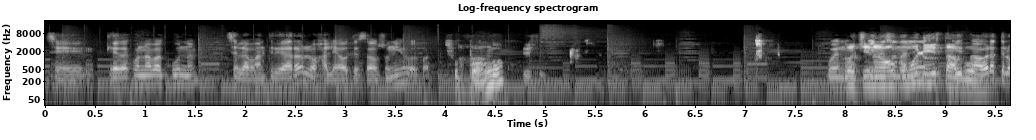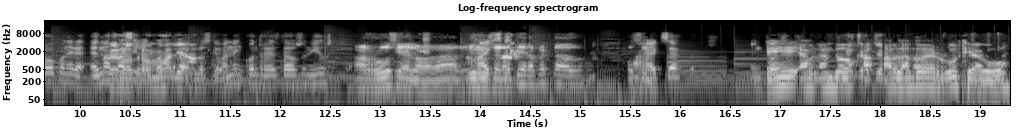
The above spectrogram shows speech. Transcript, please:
se queda con la vacuna, se la va a entregar a los aliados de Estados Unidos. ¿va? Supongo. Bueno, Los chinos comunistas, Y. Ahora te lo voy a poner. Es más Pero fácil encontrar aliados. los que van en contra de Estados Unidos. A Rusia lo va a dar. Y Ajá, Rusia no tiene afectado. Ajá, exacto. Entonces, Eh, hablando, ¿Cómo que no tiene hablando de Rusia, vos,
